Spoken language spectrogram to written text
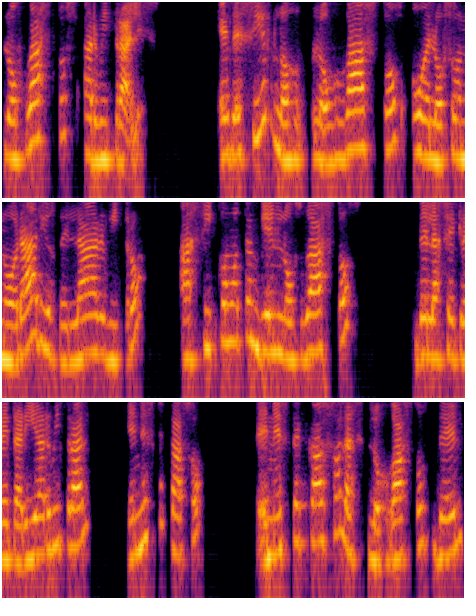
los gastos arbitrales, es decir, los, los gastos o los honorarios del árbitro, así como también los gastos de la Secretaría Arbitral en este caso, en este caso los gastos del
